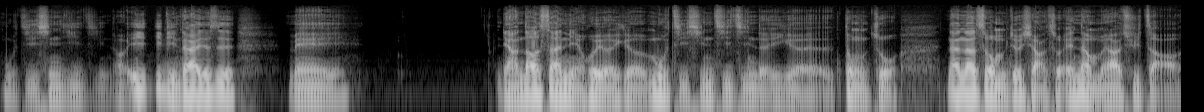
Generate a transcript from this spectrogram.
募集新基金。”然后一一鼎大概就是每两到三年会有一个募集新基金的一个动作。那那时候我们就想说：“哎，那我们要去找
